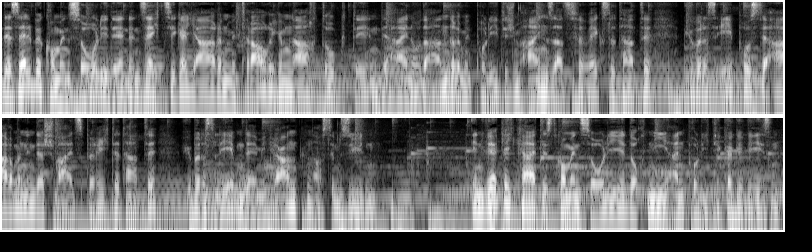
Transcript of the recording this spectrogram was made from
Derselbe Comenzoli, der in den 60er Jahren mit traurigem Nachdruck, den der eine oder andere mit politischem Einsatz verwechselt hatte, über das Epos der Armen in der Schweiz berichtet hatte, über das Leben der Emigranten aus dem Süden. In Wirklichkeit ist Comenzoli jedoch nie ein Politiker gewesen,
